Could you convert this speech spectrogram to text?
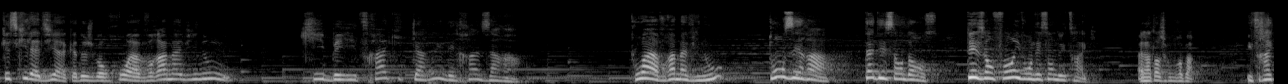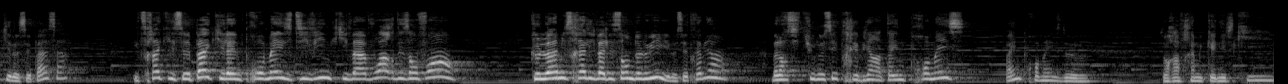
Qu'est-ce qu'il a dit à Kadosh Baruch Hu, à Avram Avinu? Qui beitra, qui carré les Zara. Toi, Avram Avinu, ton Zera, ta descendance, tes enfants, ils vont descendre de Yitzhak. Alors attends, je comprends pas. Yitzhak, il ne sait pas ça? Yitzhak, il ne sait pas qu'il a une promesse divine qu'il va avoir des enfants? Que l'homme Israël, il va descendre de lui, il le sait très bien. Mais alors si tu le sais très bien, tu as une promesse, pas une promesse de, de Raphaël Kanevski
